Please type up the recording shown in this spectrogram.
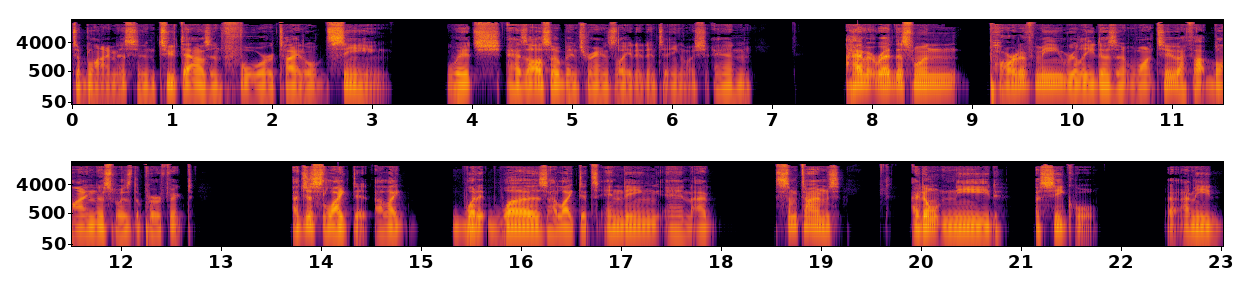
to Blindness in 2004 titled Seeing which has also been translated into English. And I haven't read this one. Part of me really doesn't want to. I thought blindness was the perfect. I just liked it. I liked what it was. I liked its ending. And I sometimes I don't need a sequel. I need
